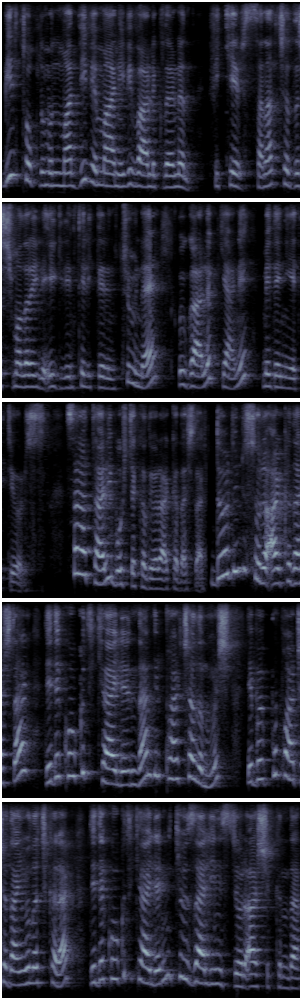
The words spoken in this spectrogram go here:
Bir toplumun maddi ve manevi varlıklarının fikir, sanat çalışmaları ile ilgili niteliklerin tümüne uygarlık yani medeniyet diyoruz. Sanat tarihi boşta kalıyor arkadaşlar. Dördüncü soru arkadaşlar Dede Korkut hikayelerinden bir parça alınmış ve bu, bu parçadan yola çıkarak Dede Korkut hikayelerinin iki özelliğini istiyor A şıkkında.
